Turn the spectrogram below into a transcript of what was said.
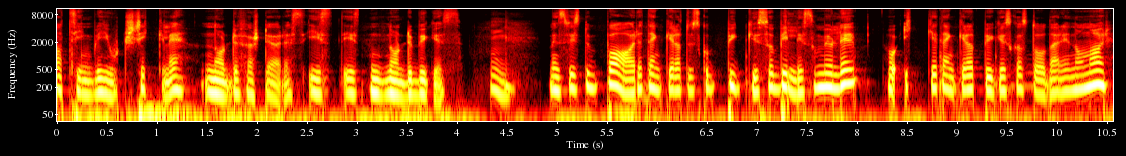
at ting blir gjort skikkelig når det først gjøres, i, i, når det bygges. Mm. Mens hvis du bare tenker at du skal bygge så billig som mulig, og ikke tenker at bygget skal stå der i noen år,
